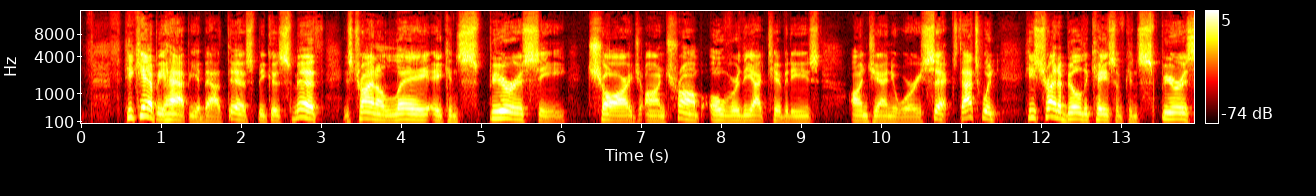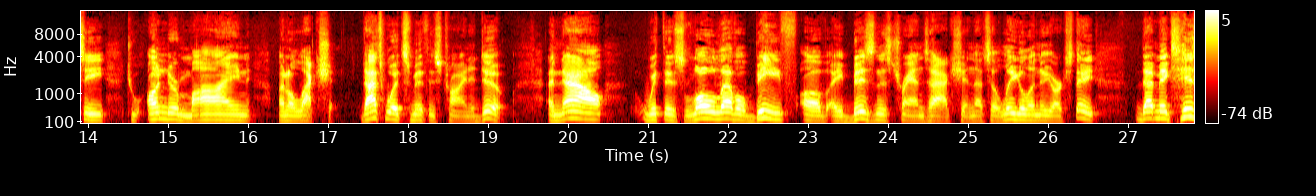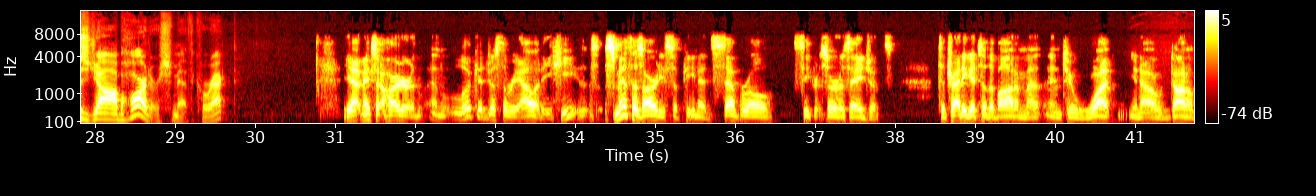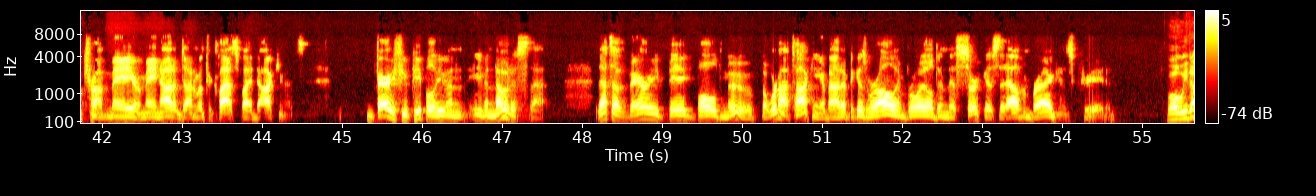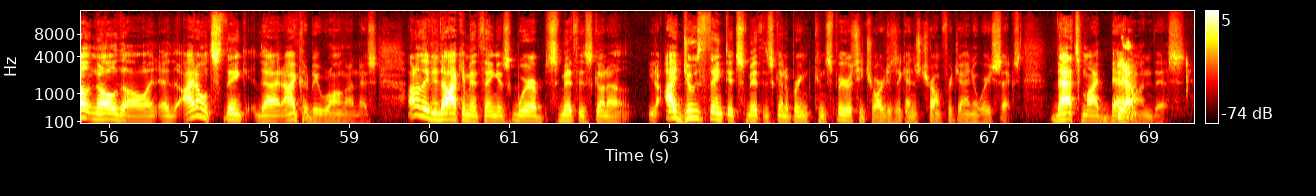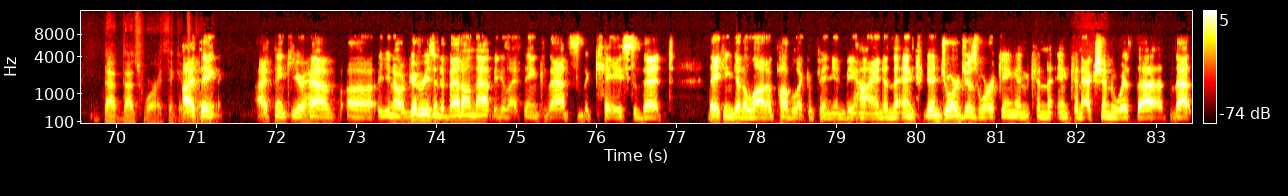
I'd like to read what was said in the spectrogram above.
he can't be happy about this because Smith is trying to lay a conspiracy charge on Trump over the activities on January 6th. That's what he's trying to build a case of conspiracy to undermine an election. That's what Smith is trying to do. And now, with this low level beef of a business transaction that's illegal in New York State, that makes his job harder, Smith, correct? Yeah, it makes it harder. And look at just the reality. He Smith has already subpoenaed several Secret Service agents to try to get to the bottom uh, into what you know Donald Trump may or may not have done with the classified documents. Very few people even even noticed that. That's a very big, bold move, but we're not talking about it because we're all embroiled in this circus that Alvin Bragg has created. Well, we don't know though, and, and I don't think that I could be wrong on this. I don't think the document thing is where Smith is going to. You know, I do think that Smith is going to bring conspiracy charges against Trump for January 6th. That's my bet yeah. on this. That that's where I think. I think. I think you have, uh, you know, a good reason to bet on that because I think that's the case that they can get a lot of public opinion behind, and the, and, and Georgia's working in con, in connection with that that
